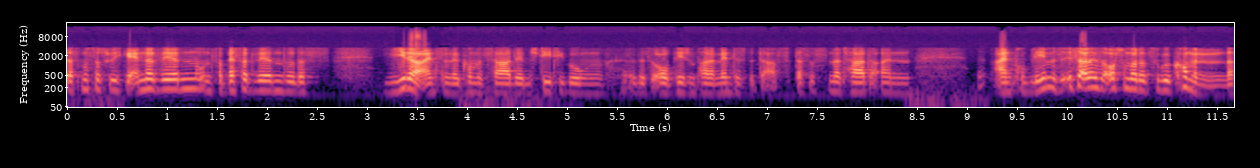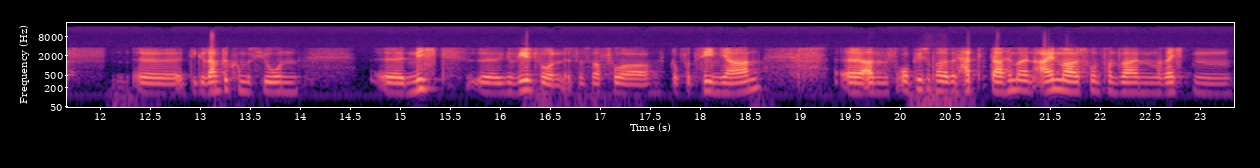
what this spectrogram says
Das muss natürlich geändert werden und verbessert werden, sodass jeder einzelne Kommissar der Bestätigung des Europäischen Parlaments bedarf. Das ist in der Tat ein, ein Problem. Es ist allerdings auch schon mal dazu gekommen, dass äh, die gesamte Kommission äh, nicht äh, gewählt worden ist. Das war vor, ich glaube, vor zehn Jahren. Äh, also das Europäische Parlament hat da immerhin einmal schon von seinen Rechten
